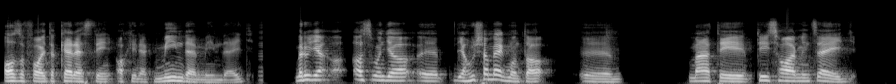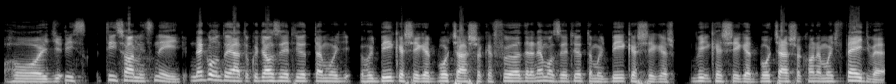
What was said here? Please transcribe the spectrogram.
az a fajta keresztény, akinek minden mindegy. Mert ugye azt mondja, Jahusa megmondta Máté 10.31, hogy 10.34, ne gondoljátok, hogy azért jöttem, hogy, hogy békességet bocsássak-e földre, nem azért jöttem, hogy békességes, békességet bocsássak, hanem hogy fegyver.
